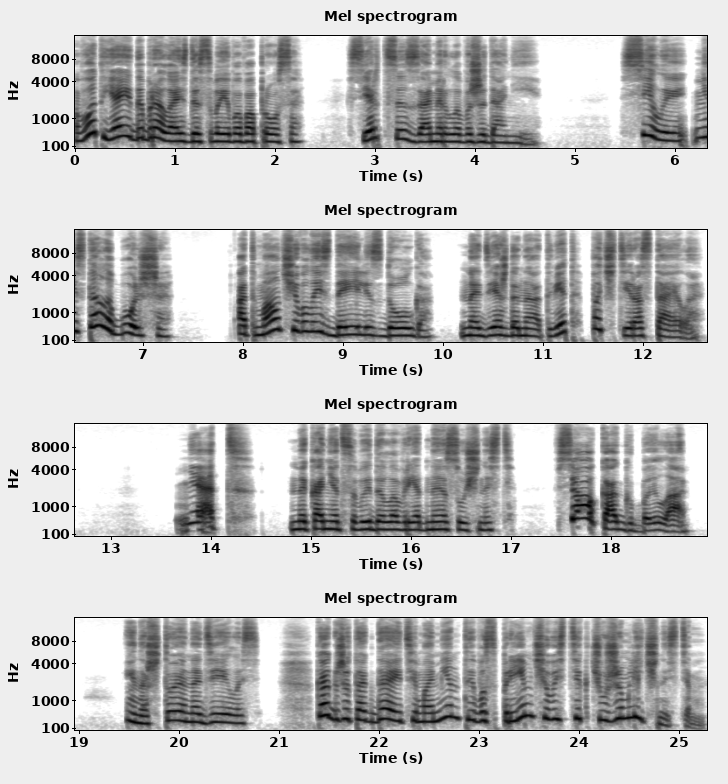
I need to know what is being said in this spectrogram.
Вот я и добралась до своего вопроса. Сердце замерло в ожидании. Силы не стало больше. Отмалчивалась Дейлис долго. Надежда на ответ почти растаяла. «Нет», — наконец выдала вредная сущность. «Все как было». И на что я надеялась? Как же тогда эти моменты восприимчивости к чужим личностям?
